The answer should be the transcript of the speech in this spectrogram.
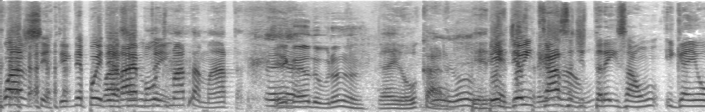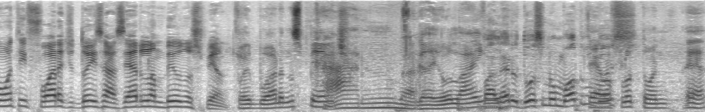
quase certeza que depois dessa Guará é bom tem- de mata-mata. Ele ganhou do Bruno? Ganhou, cara. Ganhou. Perdeu em 3 a casa 1. de 3x1 e ganhou ontem fora de 2x0 e lambeu nos pênaltis. Foi embora nos pênaltis. Caramba. Ganhou lá em Valério Doce no módulo Tela 2. Flotone. É,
